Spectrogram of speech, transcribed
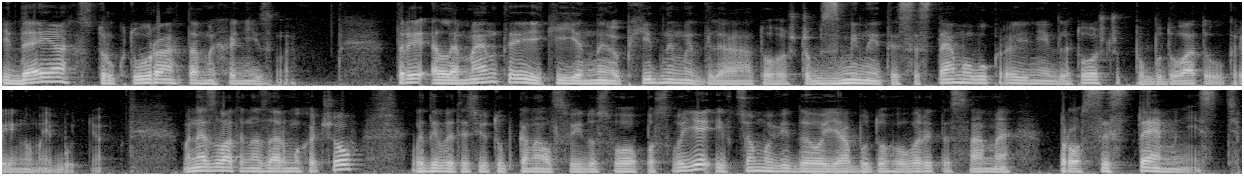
Ідея, структура та механізми. Три елементи, які є необхідними для того, щоб змінити систему в Україні і для того, щоб побудувати Україну майбутнього. Мене звати Назар Мухачов. Ви дивитесь YouTube канал Свій до свого по своє, і в цьому відео я буду говорити саме про системність.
